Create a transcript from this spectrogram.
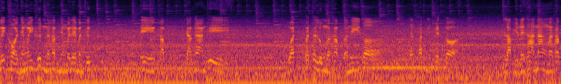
เรคคอร์ดยังไม่ขึ้นนะครับ ยังไม่ได้บันทึกนี่ครับ จากงานที่วัดพัทลุงนะครับ ตอนนี้ก็อาจารย์พัดกินเพชรก็หลับอยู่ในท่านั่งนะครับ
